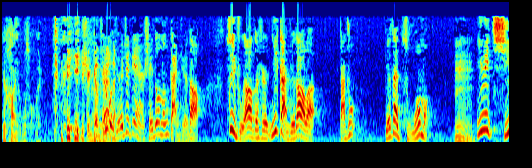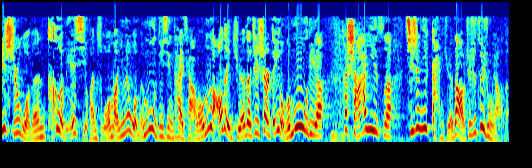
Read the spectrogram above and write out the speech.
这汗也无所谓。一时跟不上其实我觉得这电影谁都能感觉到，最主要的是你感觉到了，打住，别再琢磨。嗯。因为其实我们特别喜欢琢磨，因为我们目的性太强了，我们老得觉得这事儿得有个目的啊，它啥意思啊？其实你感觉到，这是最重要的。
